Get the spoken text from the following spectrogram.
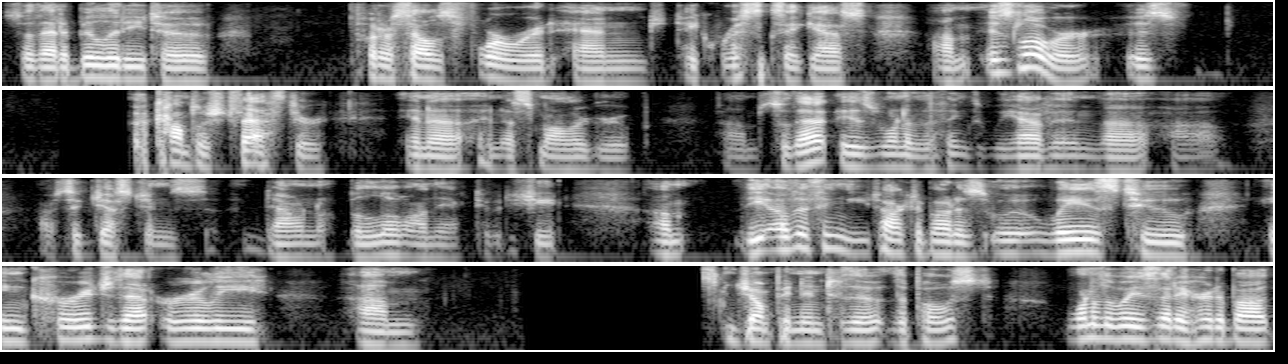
So that ability to put ourselves forward and take risks, I guess, um, is lower, is accomplished faster in a in a smaller group. Um, so that is one of the things we have in the, uh, our suggestions down below on the activity sheet. Um, the other thing you talked about is ways to encourage that early um, jumping into the, the post. One of the ways that I heard about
